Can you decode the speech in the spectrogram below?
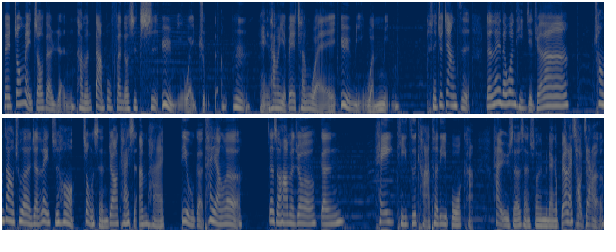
所以中美洲的人，他们大部分都是吃玉米为主的。嗯，哎，他们也被称为玉米文明。所以就这样子，人类的问题解决啦，创造出了人类之后，众神就要开始安排第五个太阳了。这时候他们就跟黑提兹卡特利波卡和羽蛇神说：“你们两个不要来吵架了。”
